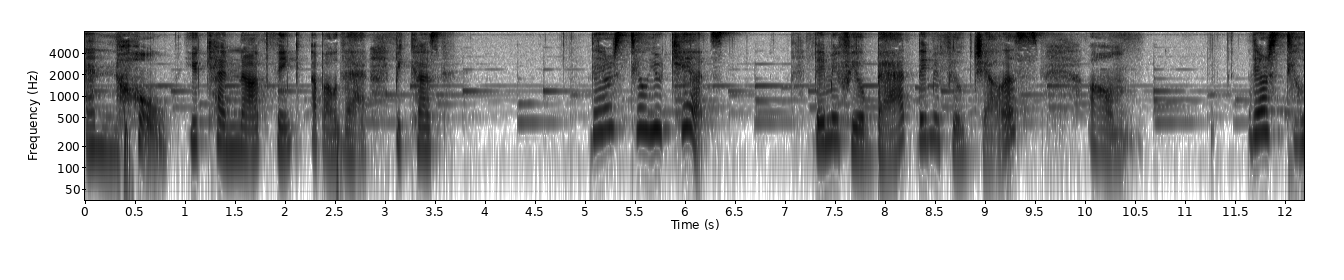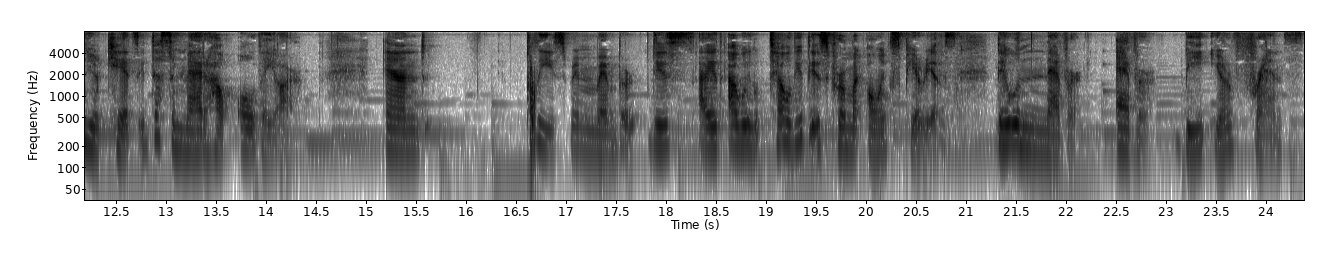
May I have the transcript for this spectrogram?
And no, you cannot think about that because they are still your kids. They may feel bad, they may feel jealous. Um, they're still your kids. It doesn't matter how old they are. And please remember this. I, I will tell you this from my own experience. They will never, ever be your friends.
